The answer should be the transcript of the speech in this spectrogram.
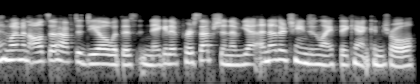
And women also have to deal with this negative perception of yet another change in life they can't control.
